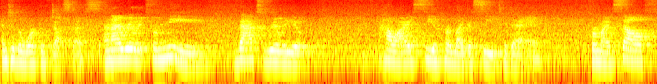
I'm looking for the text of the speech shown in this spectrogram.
and to the work of justice. And I really, for me, that's really how I see her legacy today. For myself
